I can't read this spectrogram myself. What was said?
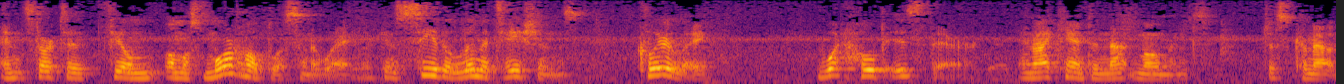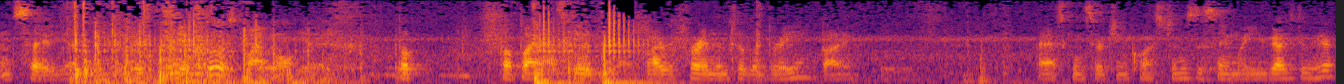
and start to feel almost more hopeless in a way. You can see the limitations clearly. What hope is there? And I can't in that moment just come out and say, yeah, here's the. Lewis Bible. But, but by asking, by referring them to L'Abri, by asking searching questions the same way you guys do here.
